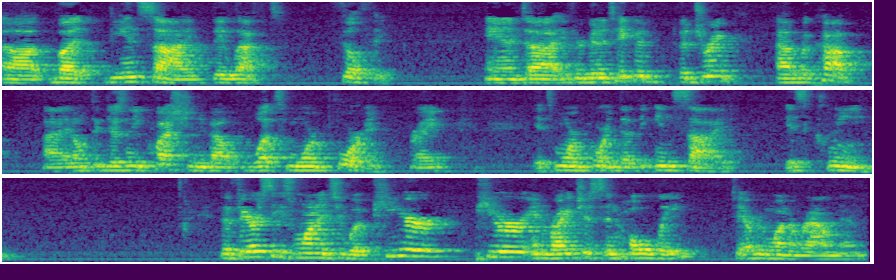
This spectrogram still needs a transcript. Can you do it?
uh, but the inside they left filthy. And uh, if you're going to take a, a drink out of a cup, I don't think there's any question about what's more important, right? It's more important that the inside is clean. The Pharisees wanted to appear pure and righteous and holy to everyone around them.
